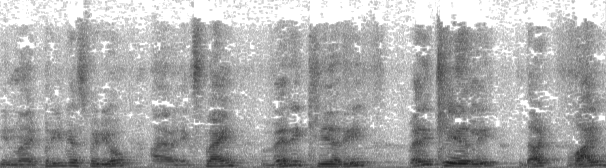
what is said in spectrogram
In my previous video, I have explained very clearly, very clearly that why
